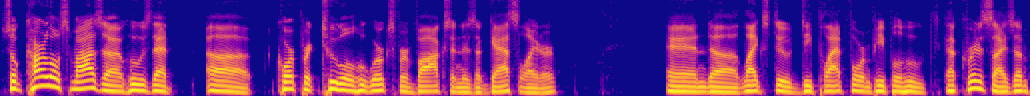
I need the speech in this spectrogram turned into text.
So Carlos Maza, who's that uh, corporate tool who works for Vox and is a gaslighter and uh, likes to deplatform people who uh, criticize him,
